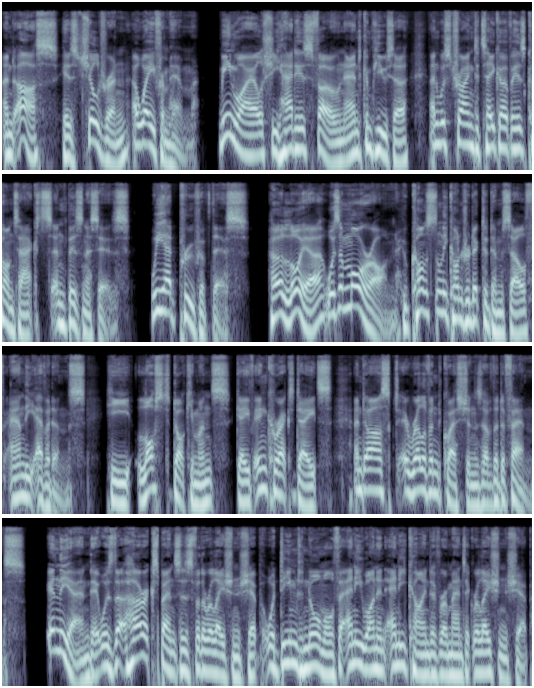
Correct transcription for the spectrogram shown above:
and us, his children, away from him. Meanwhile, she had his phone and computer and was trying to take over his contacts and businesses. We had proof of this. Her lawyer was a moron who constantly contradicted himself and the evidence. He lost documents, gave incorrect dates, and asked irrelevant questions of the defense. In the end, it was that her expenses for the relationship were deemed normal for anyone in any kind of romantic relationship,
